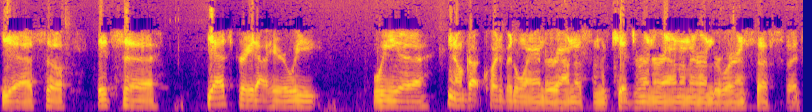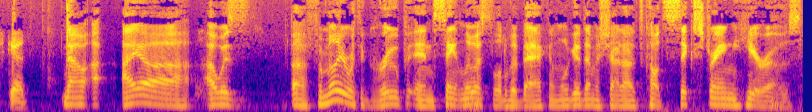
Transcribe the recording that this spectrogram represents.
yeah, so it's uh yeah, it's great out here. We we uh you know got quite a bit of land around us and the kids run around in their underwear and stuff, so it's good. Now, I I, uh, I was uh, familiar with a group in St. Louis a little bit back, and we'll give them a shout out. It's called Six String Heroes,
